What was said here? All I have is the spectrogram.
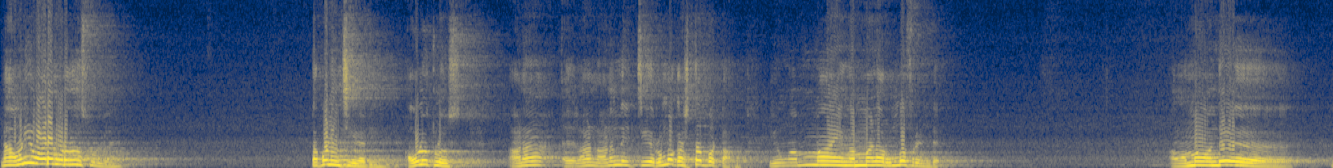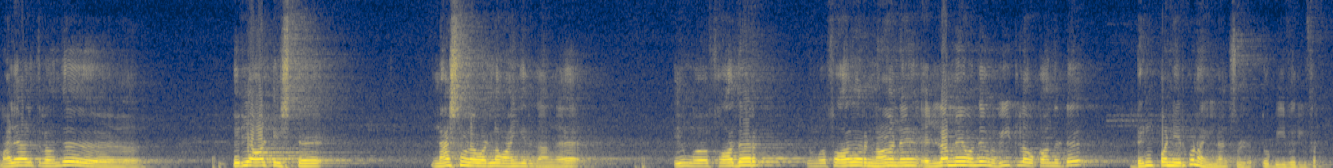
நான் அவனையும் வாட போட தான் சொல்லுவேன். தப்பாக நினச்சிக்காதீங்க. அவ்வளோ க்ளோஸ் ஆனால் இதெல்லாம் நடந்துச்சு. ரொம்ப கஷ்டப்பட்டான். இவங்க அம்மா எங்கள் அம்மாலாம் ரொம்ப ஃப்ரெண்டு அவங்க அம்மா வந்து மலையாளத்தில் வந்து பெரிய ஆர்டிஸ்ட்டு நேஷ்னல் அவார்ட்லாம் வாங்கியிருக்காங்க. இவங்க ஃபாதர் இவங்க ஃபாதர் நான் எல்லாமே வந்து எங்கள் வீட்டில் உட்காந்துட்டு ட்ரிங்க் பண்ணியிருக்கோம் நான் இல்லைன்னு சொல்லு டு பி வெரி ஃப்ரெண்ட்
